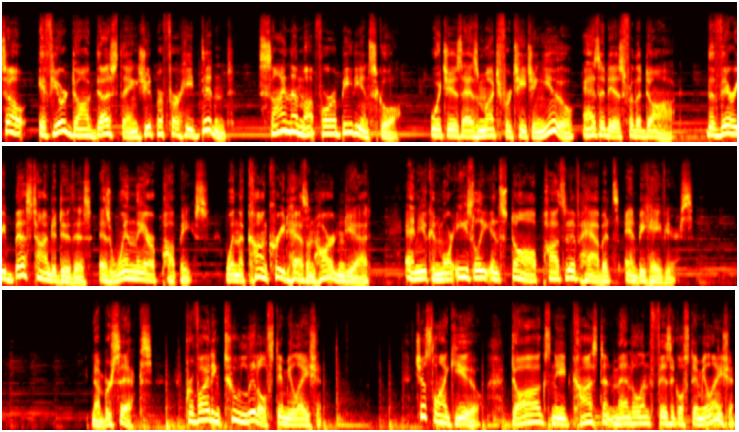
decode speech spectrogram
So, if your dog does things you'd prefer he didn't, sign them up for obedience school, which is as much for teaching you as it is for the dog. The very best time to do this is when they are puppies, when the concrete hasn't hardened yet, and you can more easily install positive habits and behaviors. Number 6. Providing too little stimulation. Just like you, dogs need constant mental and physical stimulation,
